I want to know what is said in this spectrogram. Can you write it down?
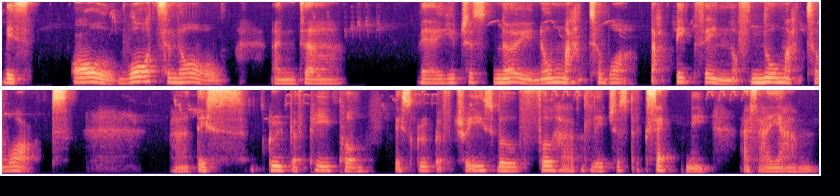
with all warts and all and uh, where you just know no matter what that big thing of no matter what uh, this group of people this group of trees will full-heartedly just accept me as i am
